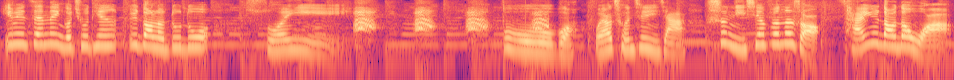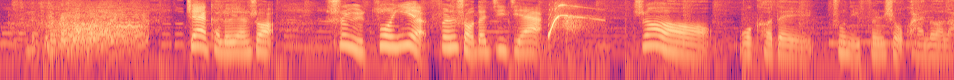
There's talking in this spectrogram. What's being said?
因为在那个秋天遇到了嘟嘟，所以不不不不不，我要澄清一下，是你先分的手才遇到的我。Jack 留言说，是与作业分手的季节，这我可得祝你分手快乐啦。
